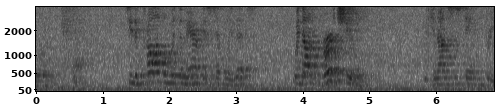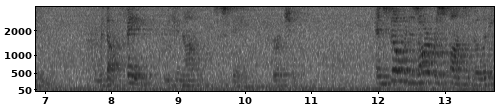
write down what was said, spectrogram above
world? See, the problem with America is simply this without virtue, we cannot sustain freedom. And without faith, we cannot sustain virtue. And so it is our responsibility,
